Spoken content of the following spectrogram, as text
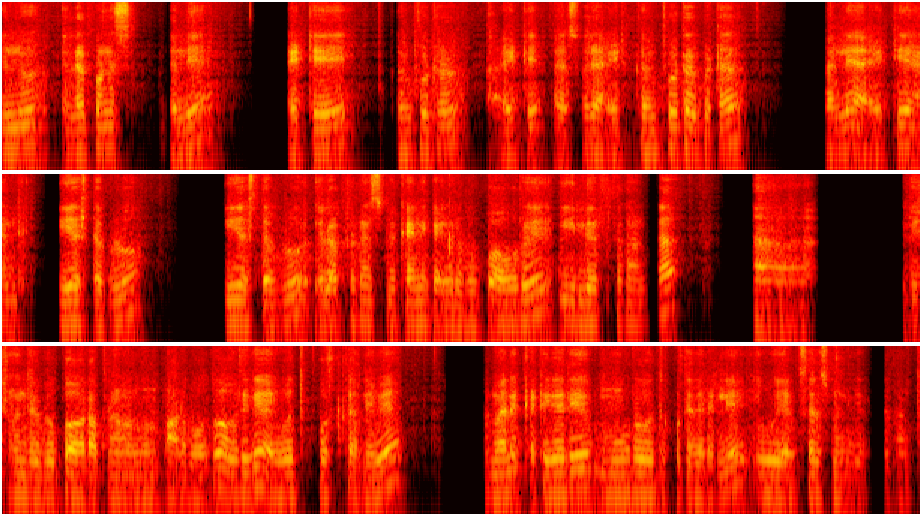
ಇನ್ನು ಎಲೆಕ್ಟ್ರಾನಿಕ್ಸ್ದಲ್ಲಿ I T I computer I T sorry I computer fitter ಆಮೇಲೆ I T and E S W E S W electronics mechanic ಆಗಿರಬೇಕು. ಅವರು ಇಲ್ಲಿರ್ತಕ್ಕಂಥ ಹೊಂದಿರಬೇಕು, ಅವ್ರ ಅಪ್ಲೈ ಮಾಡ್ಬೋದು. ಅವರಿಗೆ ಐವತ್ತು ಪೋಸ್ಟ್ಗಳಿವೆ ಆಮೇಲೆ ಕೆಟಗರಿ ಮೂರು ಕೊಟ್ಟಿದ್ದಾರೆ ಇಲ್ಲಿ ಇವು ಎಕ್ಸೈಸ್ ಮೇಲೆ ಇರ್ತಕ್ಕಂಥ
